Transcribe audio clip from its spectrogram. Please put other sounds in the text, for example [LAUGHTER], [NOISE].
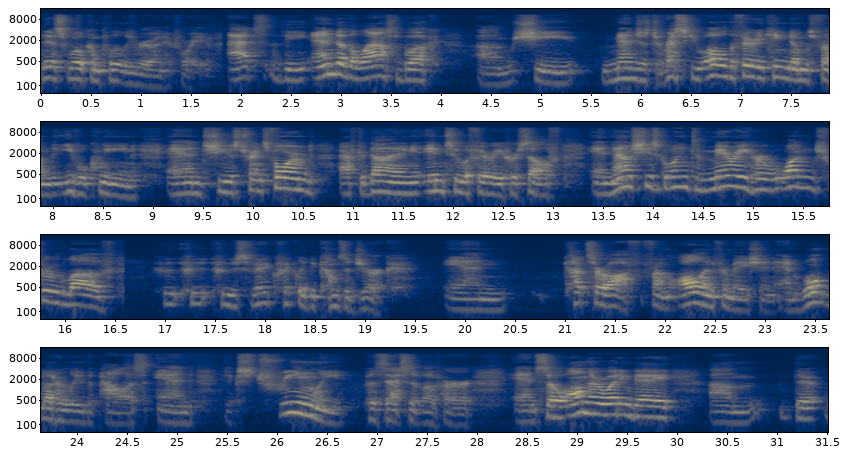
this will completely ruin it for you. At the end of the last book, um, she manages to rescue all the fairy kingdoms from the evil queen, and she is transformed after dying into a fairy herself, and now she's going to marry her one true love, who, who, who's very quickly becomes a jerk, and cuts her off from all information and won't let her leave the palace and is extremely possessive of her. And so on their wedding day, um,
